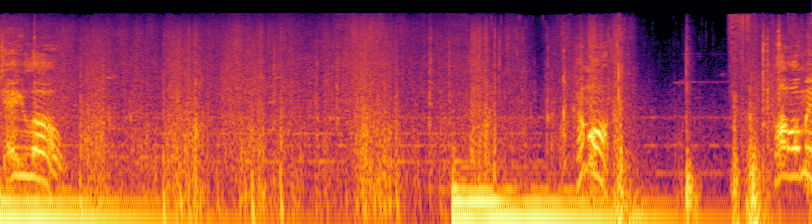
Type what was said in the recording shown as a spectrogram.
Stay low. Come on. Follow me.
